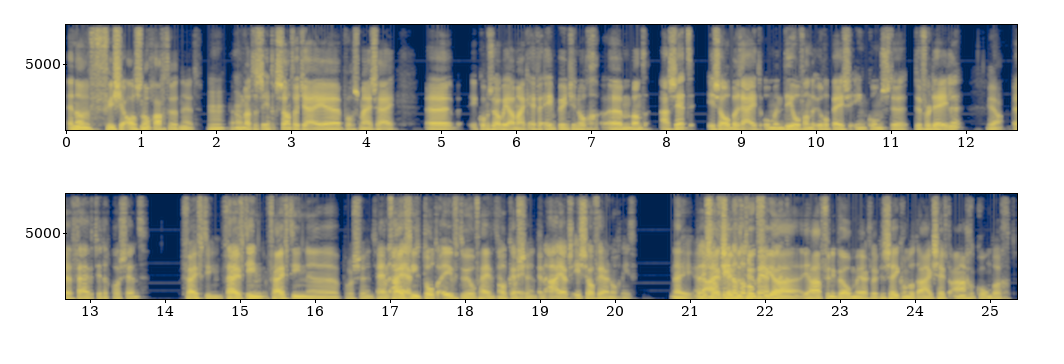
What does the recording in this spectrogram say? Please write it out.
En dan vis je alsnog achter het net. Hm. Wat is interessant wat jij eh, volgens mij zei. Eh, ik kom zo bij jou, Mike. Even één puntje nog. ehm, want AZ is al bereid om een deel van de Europese inkomsten te verdelen. Ja. Eh 25 procent? 15. 15? 15, 15 eh, procent. Ja. En 15 Ajax- tot eventueel 25 Oké. procent. En Ajax is zover nog niet. Nee, en Is Ajax heeft dat natuurlijk via... Ja, vind ik wel opmerkelijk. En Zeker omdat Ajax heeft aangekondigd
